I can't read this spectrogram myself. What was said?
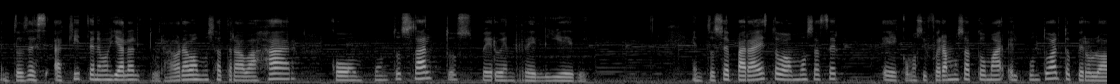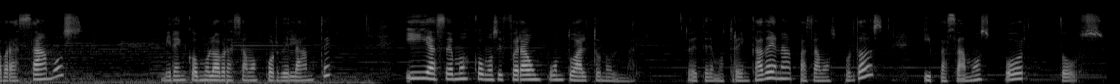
Entonces aquí tenemos ya la altura. Ahora vamos a trabajar con puntos altos pero en relieve. Entonces para esto vamos a hacer eh, como si fuéramos a tomar el punto alto pero lo abrazamos. Miren cómo lo abrazamos por delante. Y hacemos como si fuera un punto alto normal. Entonces tenemos tres en cadena, pasamos por dos y pasamos por dos.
